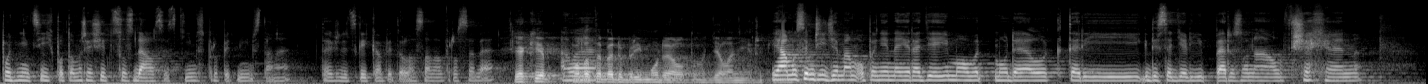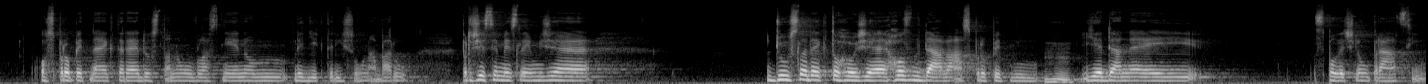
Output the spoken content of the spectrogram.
podnicích potom řešit, co dál se s tím zpropitným stane to je vždycky kapitola sama pro sebe. Jak je Ale podle tebe dobrý model toho dělení? Řekněme? Já musím říct, že mám úplně nejraději model, který, kdy se dělí personál všechen o spropitné, které dostanou vlastně jenom lidi, kteří jsou na baru. Protože si myslím, že důsledek toho, že host dává spropitný, mm-hmm. je daný společnou prácí.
